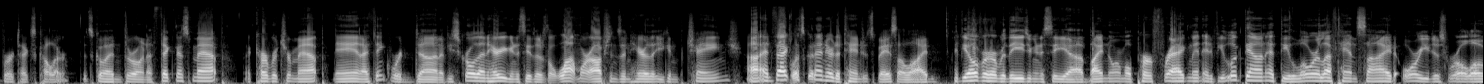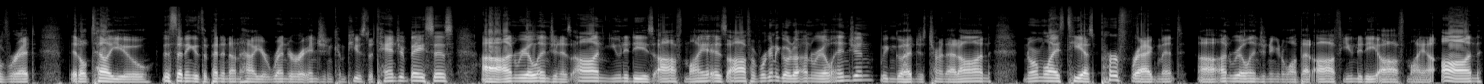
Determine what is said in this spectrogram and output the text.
vertex color. Let's go ahead and throw in a thickness map, a curvature map, and I think we're done. If you scroll down here, you're going to see there's a lot more options in here that you can change. Uh, in fact, let's go down here to tangent space. I lied. If you hover over these, you're going to see uh, binormal per fragment, and if you look down at the lower left-hand side, or you just roll over it, it'll tell you this setting is dependent on how your renderer engine computes the tangent basis. Uh, Unreal Engine is on, Unity is off, Maya is off. If we're going to go to Unreal Engine, we can go ahead and just turn that on. Normalize TS per fragment. Uh, Unreal Engine, you're going to want that off. Unity off, Maya on.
